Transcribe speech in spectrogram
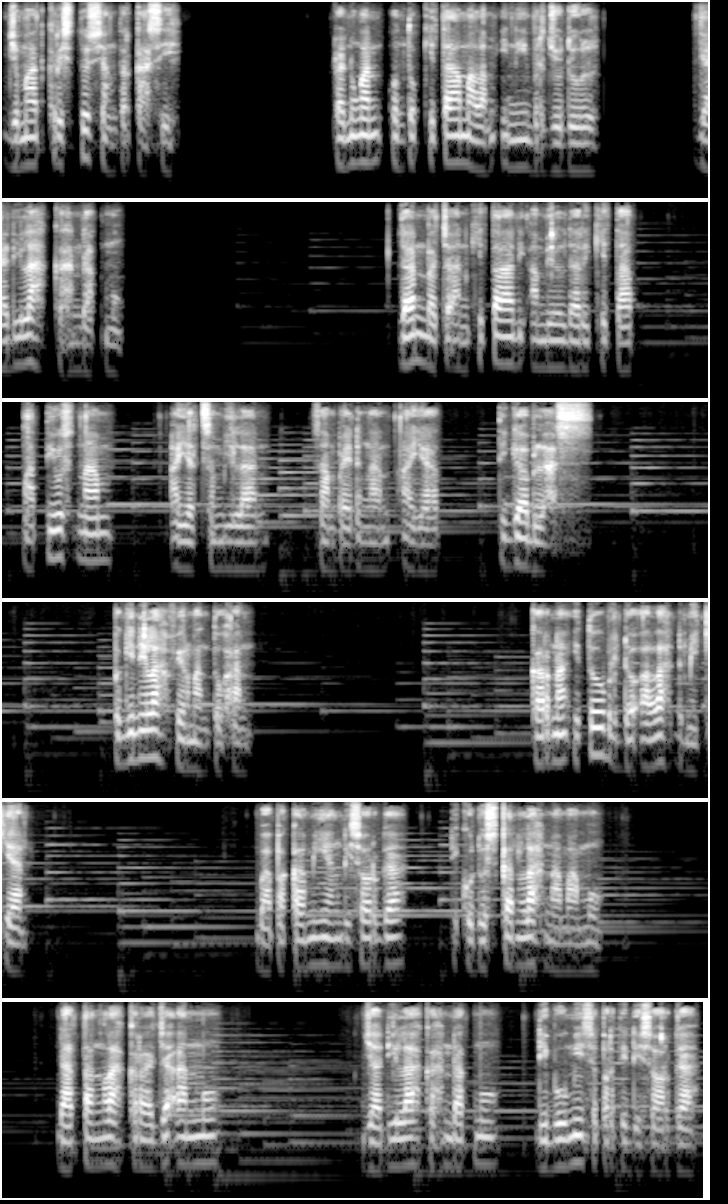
Jemaat Kristus yang terkasih, renungan untuk kita malam ini berjudul Jadilah Kehendakmu. Dan bacaan kita diambil dari kitab Matius 6 ayat 9 sampai dengan ayat 13. Beginilah firman Tuhan. Karena itu berdoalah demikian. Bapa kami yang di sorga, dikuduskanlah namamu. Datanglah kerajaanmu, jadilah kehendakmu di bumi seperti di sorga.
